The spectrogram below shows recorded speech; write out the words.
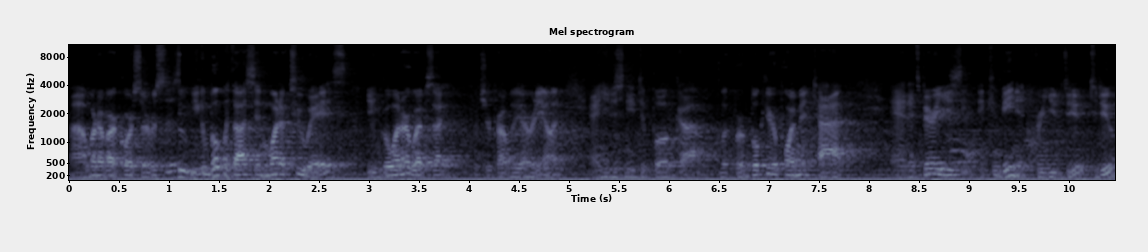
uh, one of our core services, you can book with us in one of two ways. You can go on our website, which you're probably already on, and you just need to book, uh, look for a book your appointment tab, and it's very easy and convenient for you to do. To do.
